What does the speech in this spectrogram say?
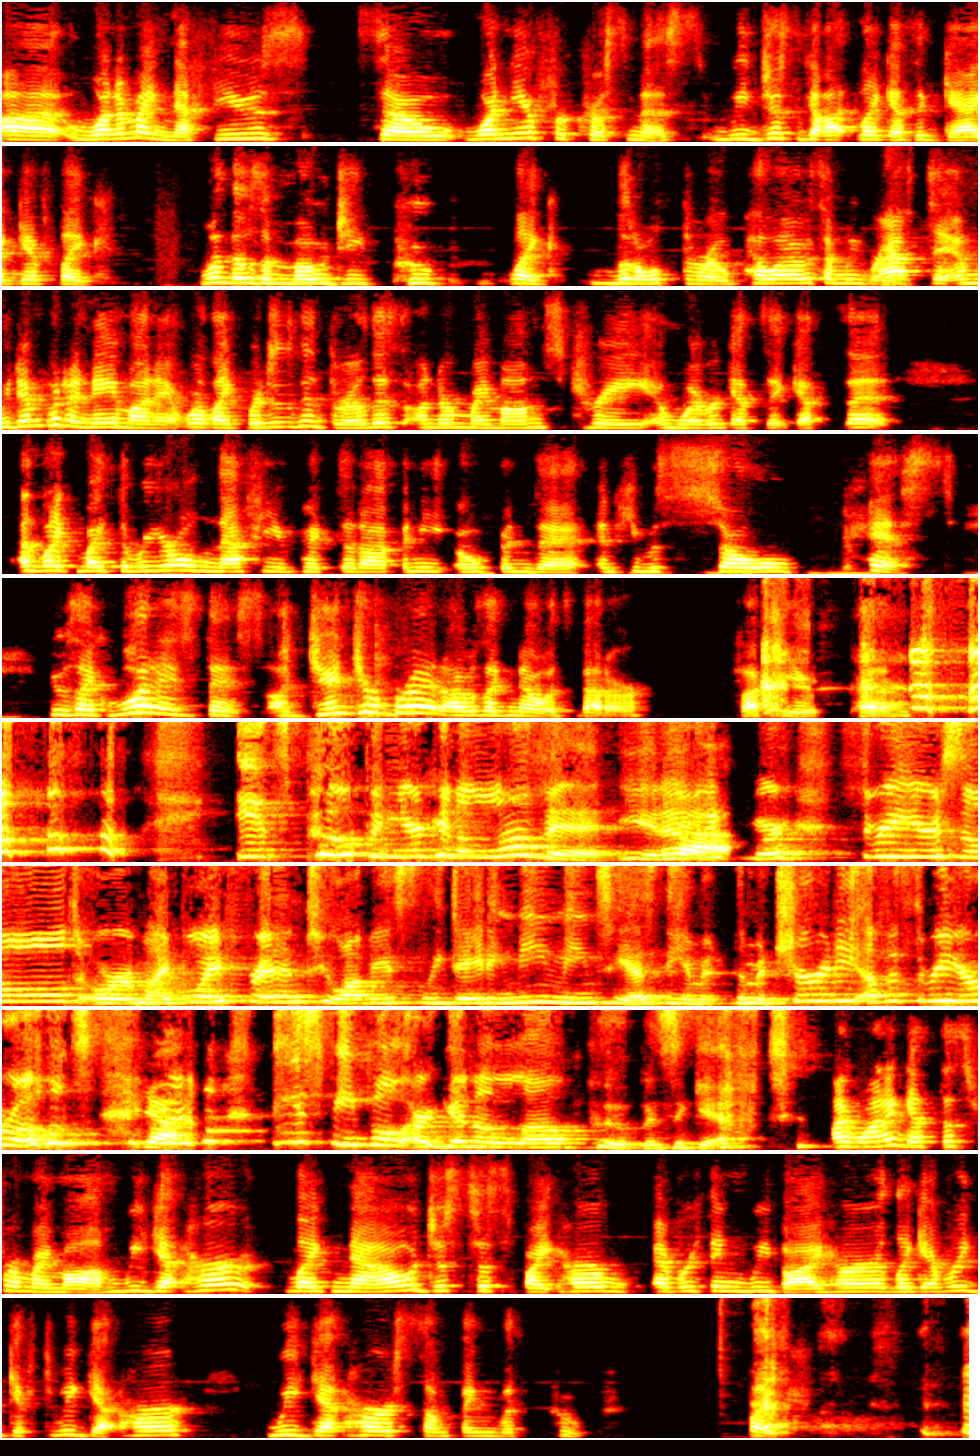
Uh, one of my nephews. So one year for Christmas, we just got like as a gag gift, like one of those emoji poop like little throw pillows, and we wrapped it, and we didn't put a name on it. We're like, we're just gonna throw this under my mom's tree, and whoever gets it gets it. And like my three-year-old nephew picked it up, and he opened it, and he was so pissed. He was like, "What is this? A gingerbread?" I was like, "No, it's better. Fuck you." it's poop and you're gonna love it you know? Yeah. if you're three years old or my boyfriend who obviously dating me means he has the, the maturity of a three-year-old yeah. You know, these people are gonna love poop as a gift. I want to get this for my mom. We get her like now just to spite her everything we buy her like every gift we get her we get her something with poop. Like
